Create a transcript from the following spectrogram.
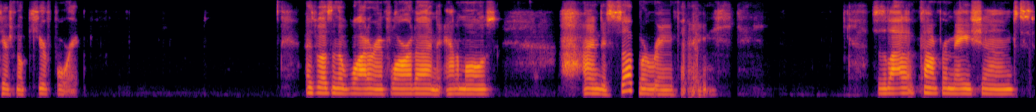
there's no cure for it as well as in the water in Florida and the animals and the submarine thing. So there's a lot of confirmations.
